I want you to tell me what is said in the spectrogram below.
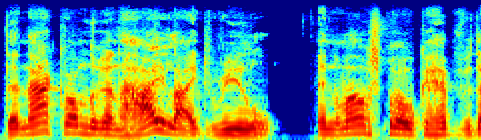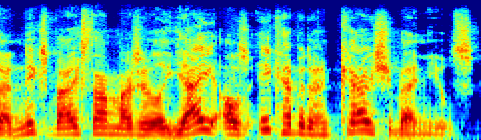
Daarna kwam er een highlight reel. En normaal gesproken hebben we daar niks bij staan. Maar zowel jij als ik hebben er een kruisje bij, Niels.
